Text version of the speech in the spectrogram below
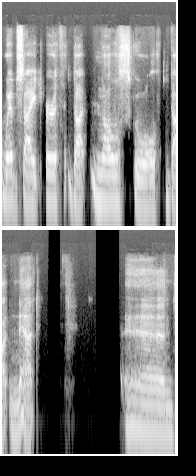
website earth.nullschool.net. And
